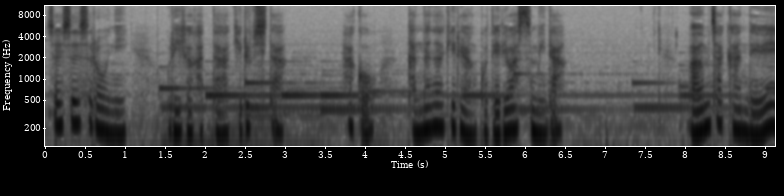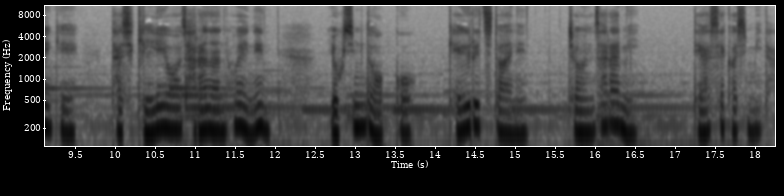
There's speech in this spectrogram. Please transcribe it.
쓸쓸스러우니 우리가 갔다 기릅시다 하고 갓난아기를 안고 내려왔습니다. 마음 착한 내외에게 다시 길리어 자라난 후에는 욕심도 없고 게으르지도 않은 좋은 사람이 되었을 것입니다.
